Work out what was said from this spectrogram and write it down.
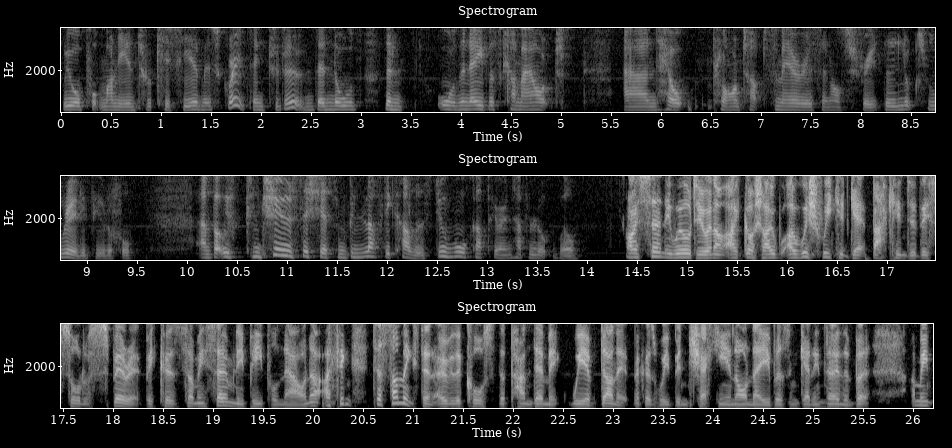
We all put money into a kitty, and it's a great thing to do. And then all, then all the neighbours come out and help plant up some areas in our street. It looks really beautiful. Um, but we can choose this year some lovely colours. Do walk up here and have a look, Will. I certainly will do, and I, I gosh, I, I wish we could get back into this sort of spirit because I mean, so many people now, and I think to some extent over the course of the pandemic, we have done it because we've been checking in on neighbours and getting to know them. But I mean,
